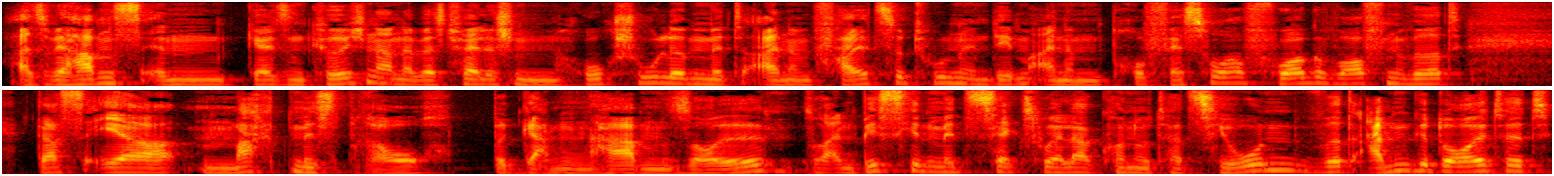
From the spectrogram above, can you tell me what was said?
Also wir haben es in Gelsenkirchen an der Westfälischen Hochschule mit einem Fall zu tun, in dem einem Professor vorgeworfen wird, dass er Machtmissbrauch begangen haben soll. So ein bisschen mit sexueller Konnotation wird angedeutet.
